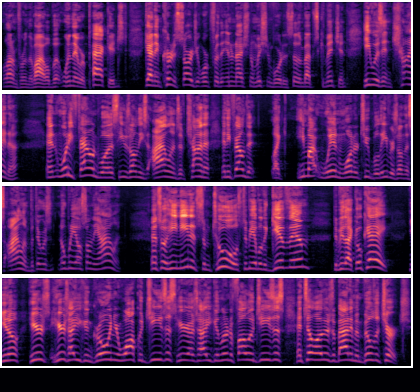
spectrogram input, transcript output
A lot of them from the Bible, but when they were packaged, a guy named Curtis Sergeant worked for the International Mission Board of the Southern Baptist Convention. He was in China, and what he found was he was on these islands of China, and he found that like he might win one or two believers on this island, but there was nobody else on the island. And so he needed some tools to be able to give them to be like, okay, you know, here's, here's how you can grow in your walk with Jesus. Here's how you can learn to follow Jesus and tell others about him and build a church.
